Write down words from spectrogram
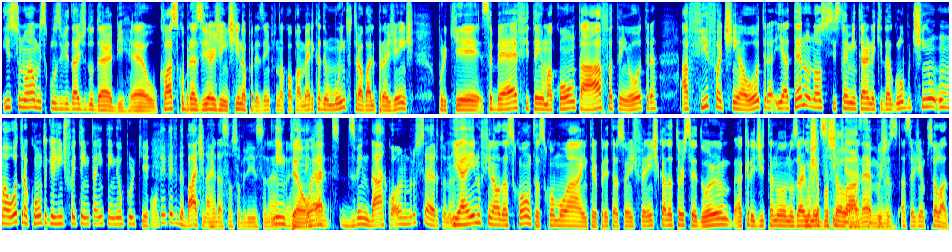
Isso não é uma exclusividade do derby. É, o clássico Brasil e Argentina, por exemplo, na Copa América, deu muito trabalho pra gente, porque CBF tem uma conta, a AFA tem outra, a FIFA tinha outra e até no nosso sistema interno aqui da Globo tinha uma outra conta que a gente foi tentar entender o porquê. Ontem teve debate na redação sobre isso, né? Então, é desvendar qual é o número certo, né? E aí no final das contas, como há interpretações diferentes, cada torcedor acredita no, nos argumentos Puxa pro que seu quer, lado né? também, Puxa né? a sardinha pro seu lado.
